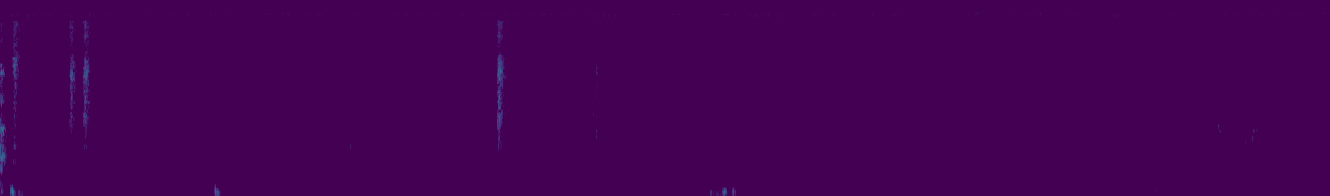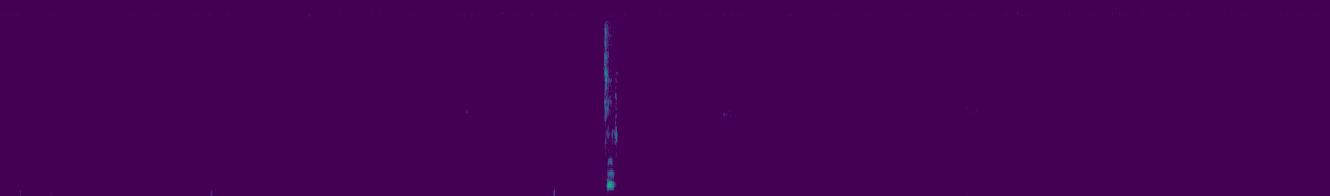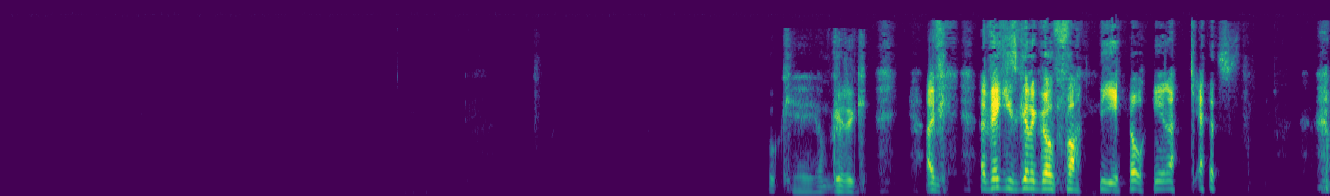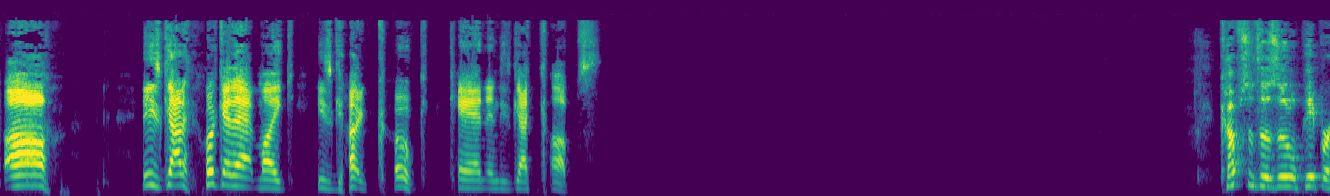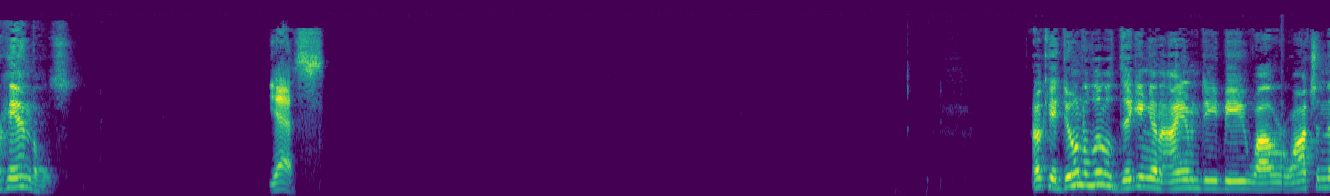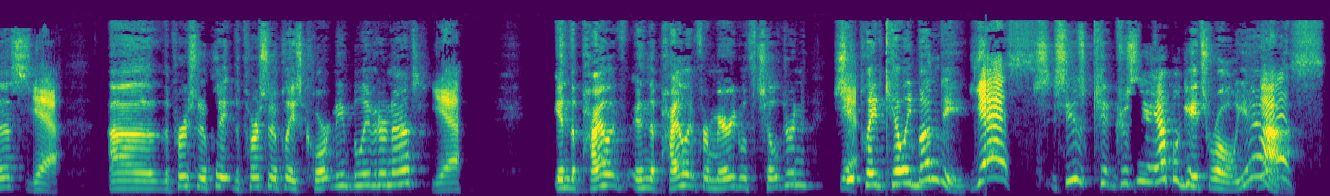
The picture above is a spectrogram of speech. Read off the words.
Okay, I'm gonna. I I think he's gonna go find the alien. I guess. Oh, he's got. It look at that, Mike. He's got Coke can and he's got cups. Cups with those little paper handles. Yes. Okay, doing a little digging on IMDb while we're watching this. Yeah. Uh, the person who played the person who plays Courtney, believe it or not, Yeah. in the pilot in the pilot for Married with Children, she Yeah. played Kelly Bundy. Yes. She was Christina Applegate's role. Yeah. Yes.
